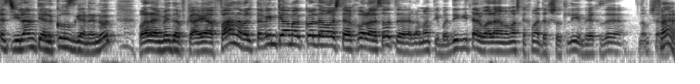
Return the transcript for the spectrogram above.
אז שילמתי על קורס גננות, וואלה, האמת דווקא היה fun, אבל תבין כמה כל דבר שאתה יכול לעשות, אה, למדתי בדיגיטל, וואלה, היה ממש נחמד איך שותלים ואיך זה, לא משנה.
